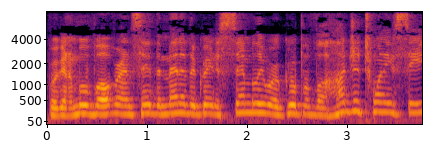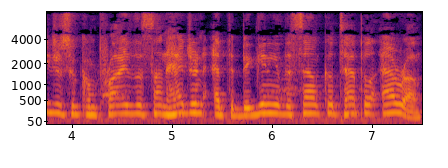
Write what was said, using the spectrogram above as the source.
We're going to move over and say the men of the Great Assembly were a group of 120 sages who comprised the Sanhedrin at the beginning of the Second Temple era.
